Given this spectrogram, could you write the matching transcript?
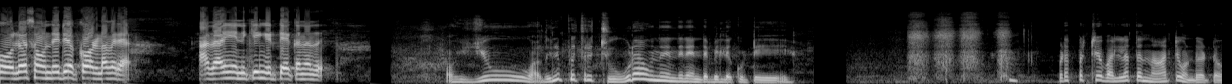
കോലോ സൗന്ദര്യമൊക്കെ ഉള്ളവരാ. അതായി എനിക്കും കിട്ടിയേക്കുന്നത്. അയ്യോ അതിനിപ്പോ ഇത്ര ചൂടാവുന്ന എന്തിനാ എന്റെ ബില്ലക്കുട്ടി ഇവിടെ പക്ഷേ വല്ലാത്ത നാറ്റമുണ്ട് കേട്ടോ.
